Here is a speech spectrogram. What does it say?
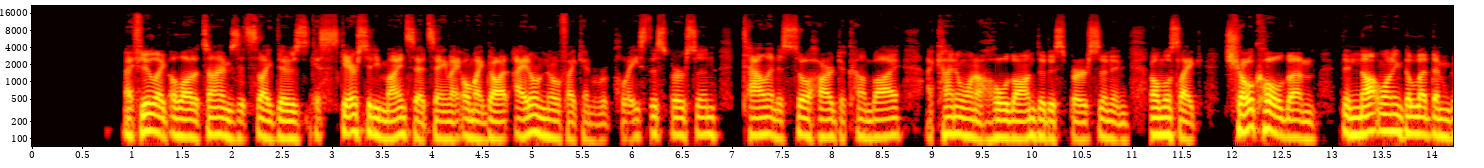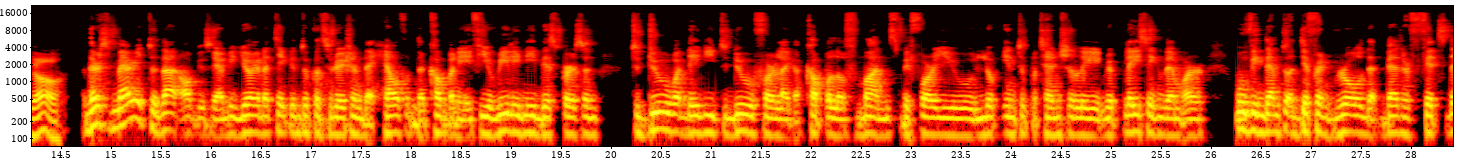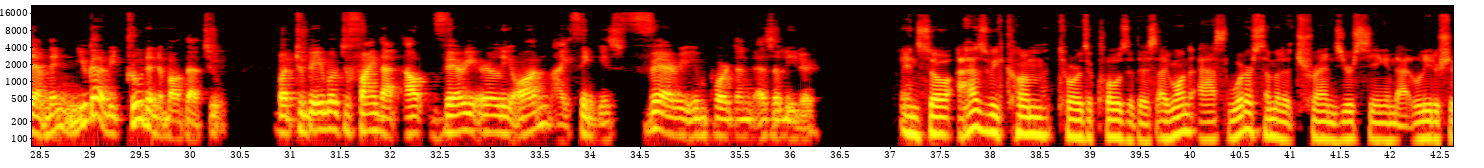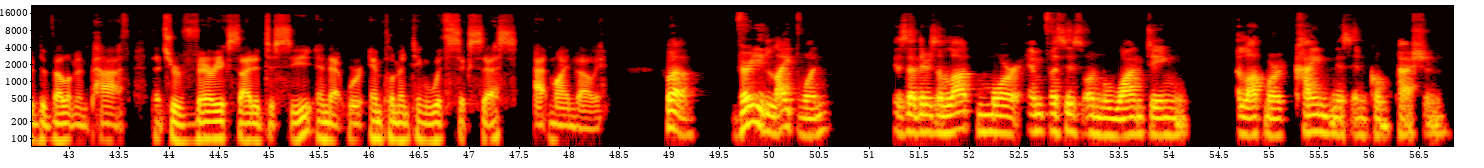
I feel like a lot of times it's like there's a scarcity mindset saying like, "Oh my god, I don't know if I can replace this person. Talent is so hard to come by. I kind of want to hold on to this person and almost like chokehold them and not wanting to let them go." There's merit to that obviously. I mean, you're going to take into consideration the health of the company. If you really need this person to do what they need to do for like a couple of months before you look into potentially replacing them or moving them to a different role that better fits them, then you got to be prudent about that too. But to be able to find that out very early on, I think is very important as a leader. And so, as we come towards a close of this, I want to ask what are some of the trends you're seeing in that leadership development path that you're very excited to see and that we're implementing with success at Mindvalley? Well, very light one is that there's a lot more emphasis on wanting a lot more kindness and compassion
